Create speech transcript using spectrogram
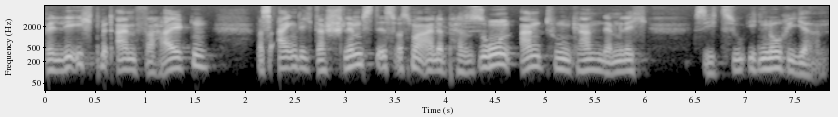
belegt mit einem Verhalten, was eigentlich das Schlimmste ist, was man einer Person antun kann, nämlich sie zu ignorieren.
